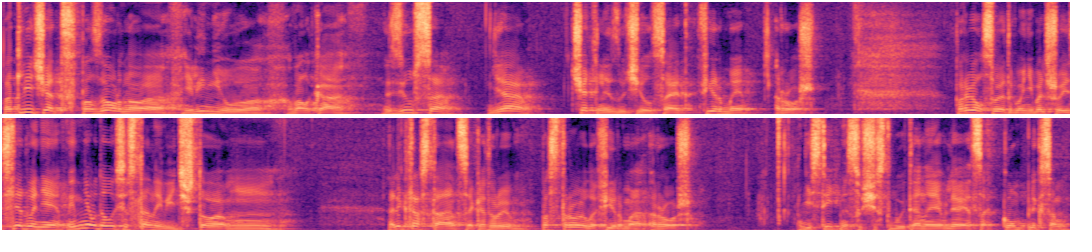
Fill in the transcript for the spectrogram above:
В отличие от позорного и ленивого волка Зюса, я тщательно изучил сайт фирмы Рош. Провел свое такое небольшое исследование, и мне удалось установить, что электростанция, которую построила фирма Рош, действительно существует, и она является комплексом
